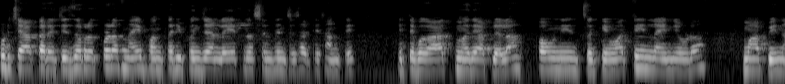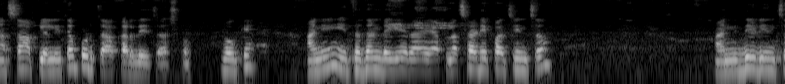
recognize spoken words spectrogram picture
पुढच्या आकाराची जरूरत पडत नाही पण तरी पण ज्यांना येत नसेल त्यांच्यासाठी सांगते. इथे बघा आतमध्ये आपल्याला पाऊन इंच किंवा तीन लाईन एवढं मापीन असा आपल्याला इथं पुढचा आकार द्यायचा असतो. ओके? आणि इथं दंड घेरा आहे आपला साडेपाच इंच आणि दीड इंच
